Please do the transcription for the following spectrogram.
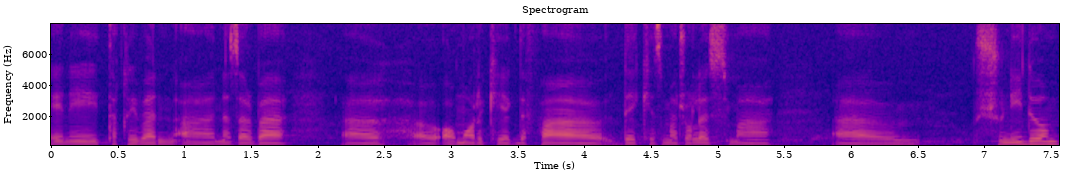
یعنی تقریبا نظر به آماری که یک دفعه دیگه از مجالس ما شنیدم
